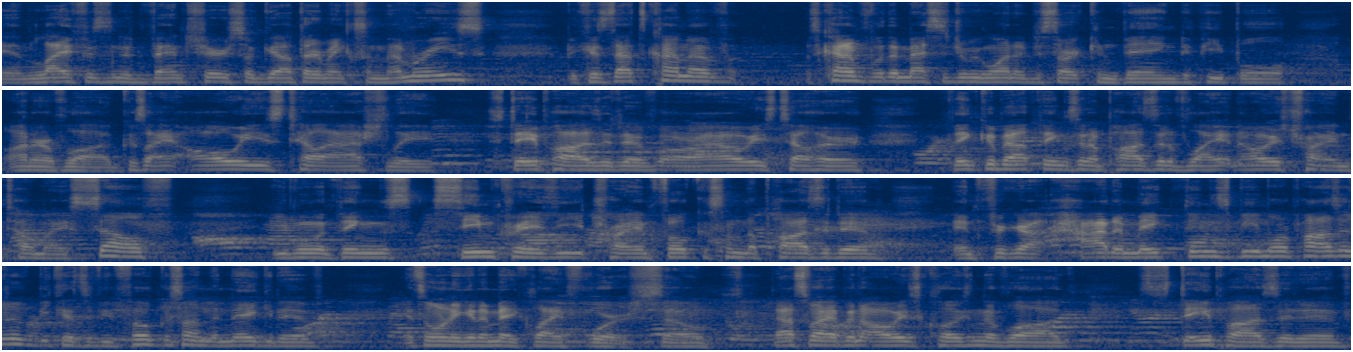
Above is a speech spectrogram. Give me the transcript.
and life is an adventure. So get out there and make some memories because that's kind of that's kind of the message we wanted to start conveying to people on our vlog. Because I always tell Ashley stay positive, or I always tell her think about things in a positive light, and I always try and tell myself even when things seem crazy, try and focus on the positive and figure out how to make things be more positive because if you focus on the negative, it's only going to make life worse. So that's why I've been always closing the vlog. Stay positive.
